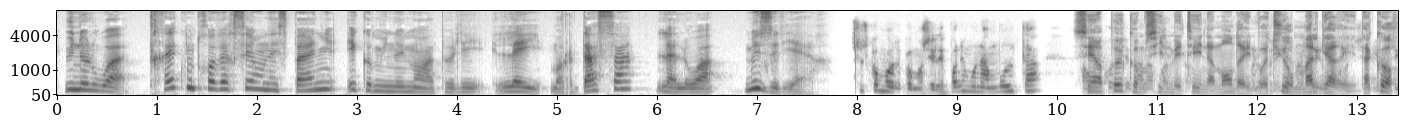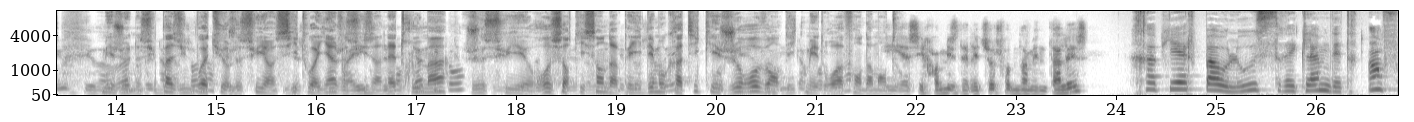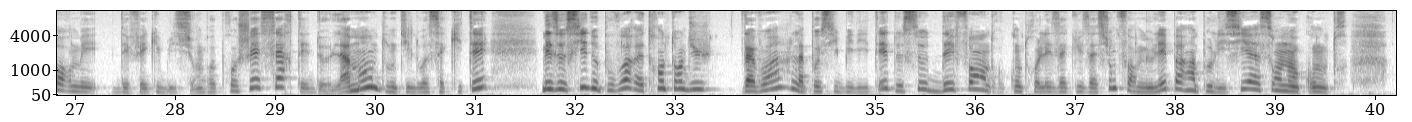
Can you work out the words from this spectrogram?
une loi très controversée en Espagne et communément appelée Ley Mordaza, la loi muselière. C'est un peu comme s'il mettait une amende à une voiture mal garée, d'accord, mais je ne suis pas une voiture, je suis un citoyen, je suis un être humain, je suis ressortissant d'un pays démocratique et je revendique mes droits fondamentaux. Javier Paulus réclame d'être informé des faits qui lui sont reprochés, certes, et de l'amende dont il doit s'acquitter, mais aussi de pouvoir être entendu, d'avoir la possibilité de se défendre contre les accusations formulées par un policier à son encontre.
